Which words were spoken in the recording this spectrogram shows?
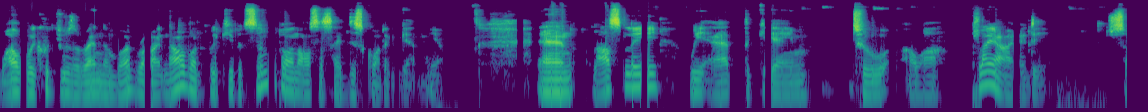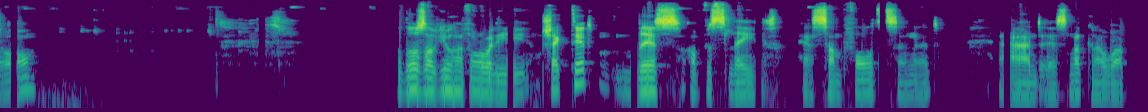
well we could use a random word right now but we keep it simple and also say discord again here and lastly we add the game to our player id so for those of you who have already checked it this obviously has some faults in it and it's not going to work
